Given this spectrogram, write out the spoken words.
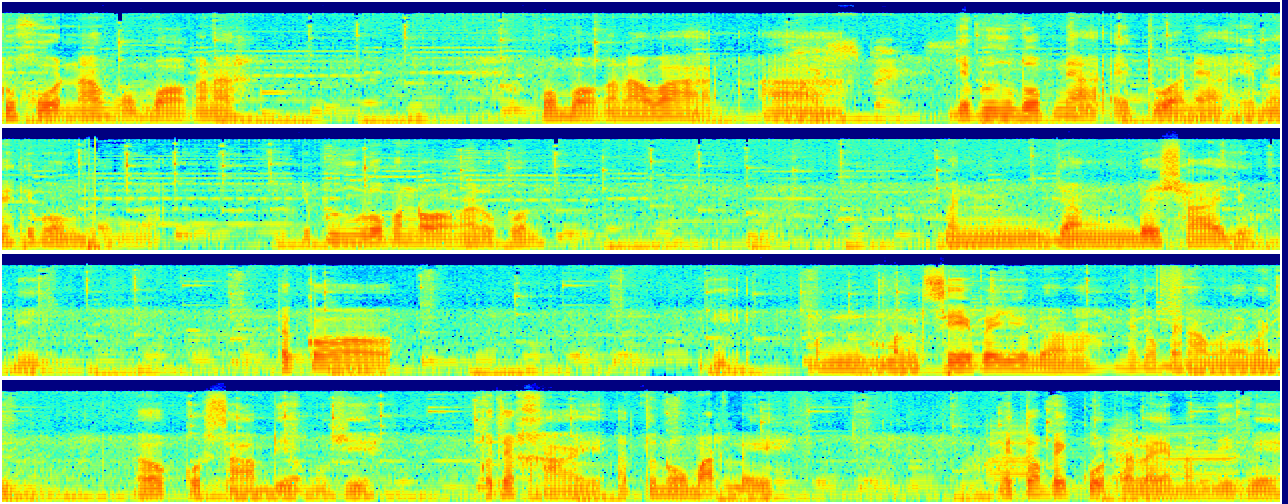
ทุกคนนะผมบอกกันนะ ผมบอกกันนะว่า อ่า อย่าเพิ่งลบเนี่ยไอตัวเนี่ยเห็นไหมที่ผมเดินอยู่เนี่ยอย่าเพิ่งลบมันออกนะทุกคน มันยังได้ใช้อยู่นี่ แล้วก็นี่มันมันเซฟไว้อยู่แล้วนะ ไม่ต้องไปทำอะไรมันอีกแล้วกดสามเดียมโอเค ก็จะขายอัตโนมัติเลย ไม่ต้องไปกดอะไรมันอีกเลย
